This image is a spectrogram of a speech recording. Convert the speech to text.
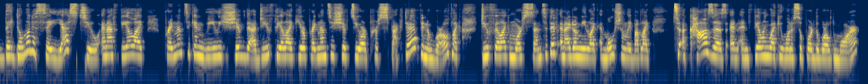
they don't want to say yes to. And I feel like pregnancy can really shift that. Do you feel like your pregnancy shifts your perspective in the world? Like, do you feel like more sensitive? And I don't mean like emotionally, but like to causes and and feeling like you want to support the world more.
